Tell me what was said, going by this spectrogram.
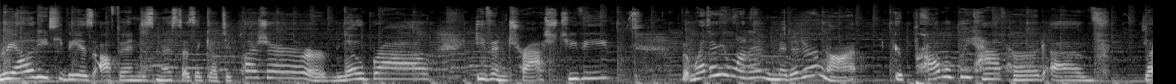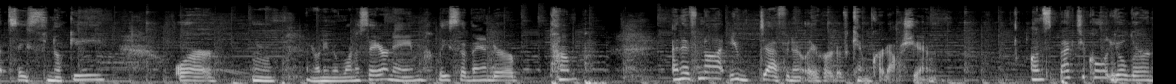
Reality TV is often dismissed as a guilty pleasure or lowbrow, even trash TV. But whether you want to admit it or not, you probably have heard of, let's say, Snooki, or hmm, I don't even want to say her name, Lisa Vanderpump. And if not, you've definitely heard of Kim Kardashian. On Spectacle, you'll learn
